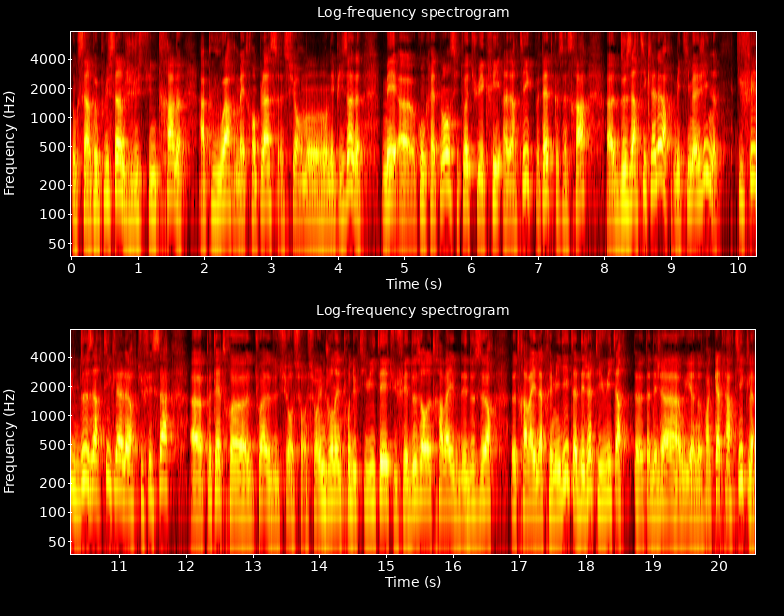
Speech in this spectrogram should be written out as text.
donc c'est un peu plus simple. J'ai juste une trame à pouvoir mettre en place sur mon, épisode. Mais euh, concrètement, si toi tu écris un article, peut-être que ça sera euh, deux articles à l'heure. Mais t'imagines tu fais deux articles à l'heure. Tu fais ça euh, peut-être, euh, tu vois, sur, sur, sur, une journée de productivité, tu fais deux heures de travail, des deux heures de travail l'après-midi, tu as déjà tes huit euh, as déjà, oui, un, trois, quatre articles,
